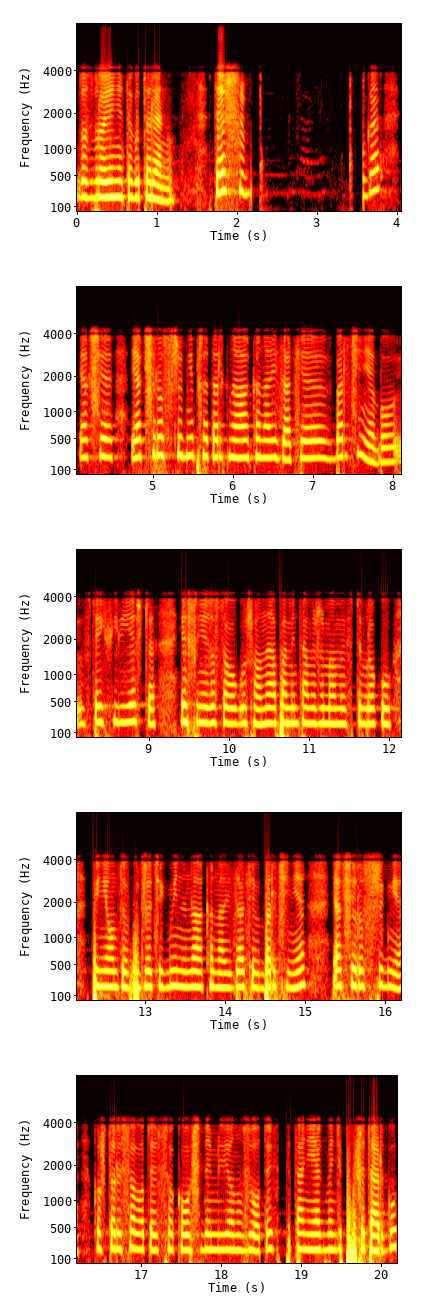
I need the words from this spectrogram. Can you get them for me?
dozbrojenie tego terenu. Też jak się, jak się rozstrzygnie przetarg na kanalizację w Barcinie, bo w tej chwili jeszcze, jeszcze nie został ogłoszony, a pamiętamy, że mamy w tym roku pieniądze w budżecie gminy na kanalizację w Barcinie. Jak się rozstrzygnie? Kosztorysowo, to jest około 7 milionów złotych. Pytanie, jak będzie po przetargu,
